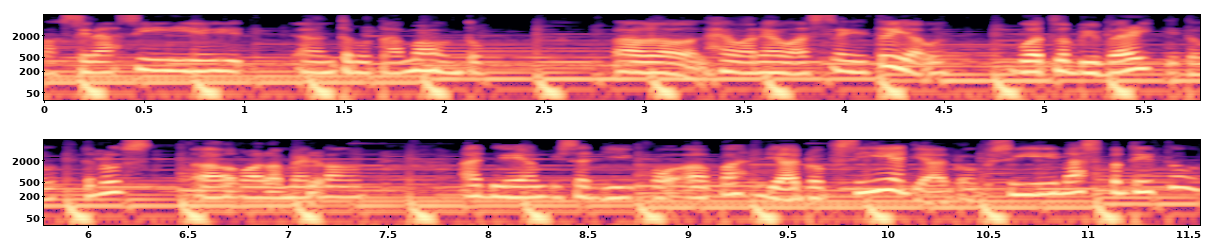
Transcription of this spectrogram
vaksinasi yang terutama untuk uh, hewan-hewan stray itu ya buat lebih baik gitu. Terus uh, kalau memang ada yang bisa di apa diadopsi ya diadopsi. Nah seperti itu.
